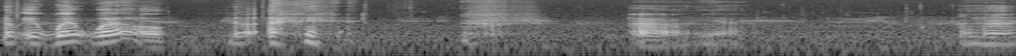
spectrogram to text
No, it went well. No. uh, yeah. Uh-huh.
